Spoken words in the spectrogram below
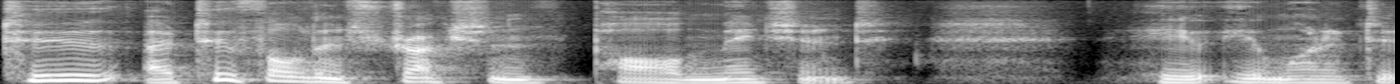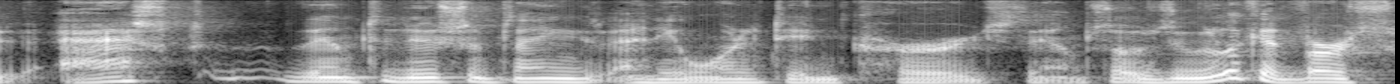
two, a twofold instruction Paul mentioned. He, he wanted to ask them to do some things and he wanted to encourage them. So as we look at verse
